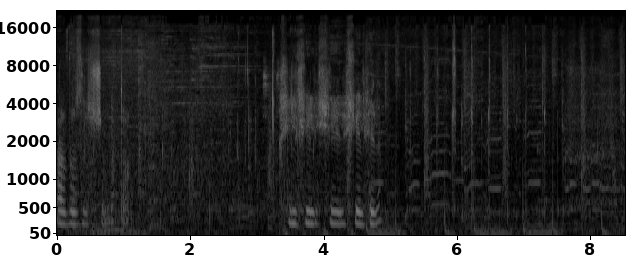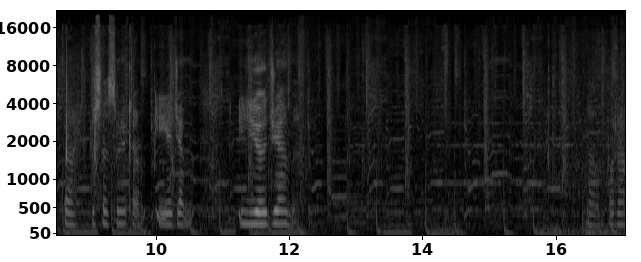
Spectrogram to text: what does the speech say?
Albo zniszczymy to. Heal, heal, heal, heal, heal. Dobra, wpisałem sobie kam i jedziemy. I jedziemy. Dobra.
